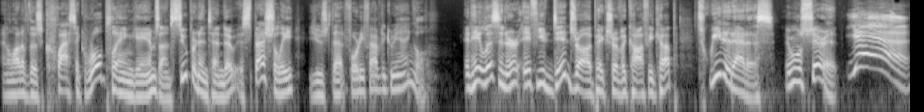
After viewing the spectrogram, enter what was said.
and a lot of those classic role playing games on Super Nintendo, especially, used that 45 degree angle. And hey, listener, if you did draw a picture of a coffee cup, tweet it at us and we'll share it. Yeah.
